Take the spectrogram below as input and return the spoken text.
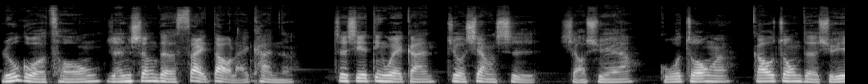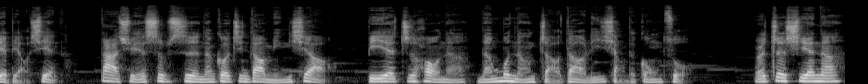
如果从人生的赛道来看呢，这些定位杆就像是小学啊、国中啊、高中的学业表现，大学是不是能够进到名校？毕业之后呢，能不能找到理想的工作？而这些呢，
